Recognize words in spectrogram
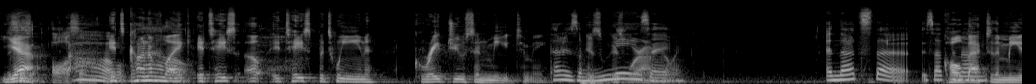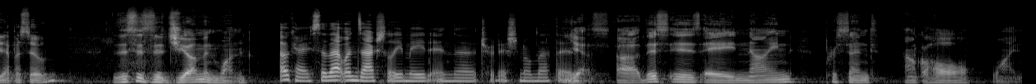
This Yeah. is awesome. Oh, it's kind of like it tastes. Uh, it tastes between grape juice and mead to me. That is Is, is where I'm amazing. going. And that's the is that the Call the back to the mead episode. This is the German one. Okay, so that one's actually made in the traditional method. Yes. Uh, this is a nine percent alcohol wine,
